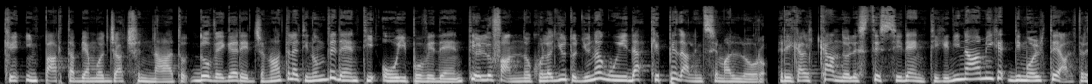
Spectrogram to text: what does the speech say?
che in parte abbiamo già accennato, dove gareggiano atleti non vedenti o ipovedenti e lo fanno con l'aiuto di una guida che pedala insieme a loro, ricalcando le stesse identiche dinamiche di molte altre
